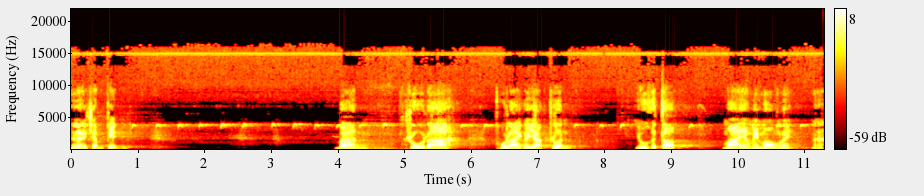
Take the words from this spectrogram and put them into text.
นั่นจำเป็น บ้านหรูหรา ผู้ร้ายก็อยากปล้น อยู่กระต๊อบหมายังไม่มองเลยนะ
